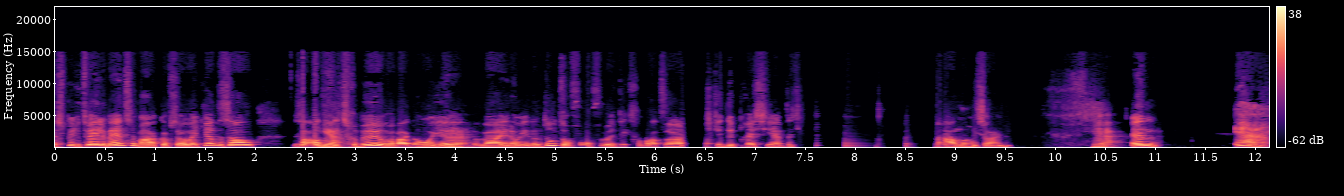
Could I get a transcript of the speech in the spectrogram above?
spirituele mensen maken of zo, weet je? Er zal, er zal altijd iets gebeuren waardoor je, waardoor je dat doet. Of, of weet ik veel wat, als je depressie hebt, dat je een andere zijn. Ja. En ja,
